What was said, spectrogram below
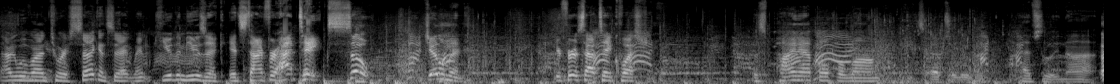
Now we move on to our second segment. Cue the music. It's time for hot takes. So, gentlemen, your first hot take question: Does pineapple belong? Absolutely. Absolutely not.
